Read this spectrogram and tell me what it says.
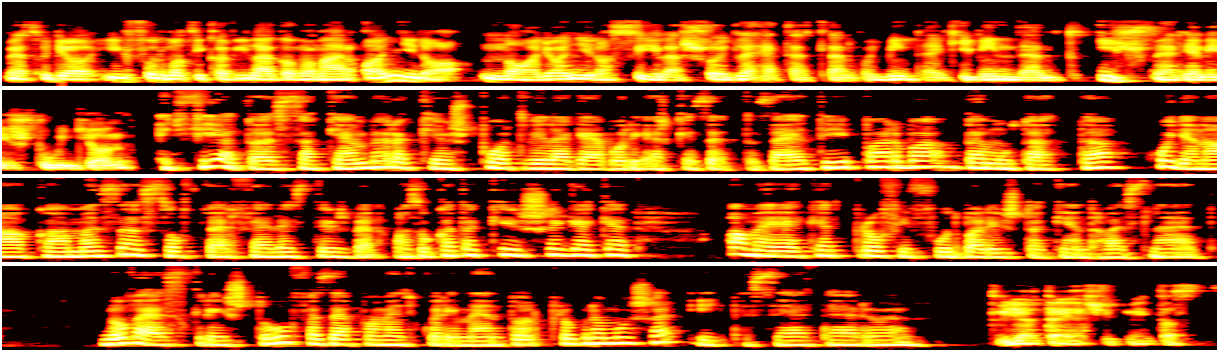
mert hogy a informatika világa ma már annyira nagy, annyira széles, hogy lehetetlen, hogy mindenki mindent ismerjen és tudjon. Egy fiatal szakember, aki a sportvilágából érkezett az IT-iparba, bemutatta, hogyan alkalmazza a szoftverfejlesztésben azokat a készségeket, amelyeket profi futbalistaként használt. Lovász Kristóf, az EPAM egykori mentorprogramosa így beszélt erről ugye a teljesítményt azt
